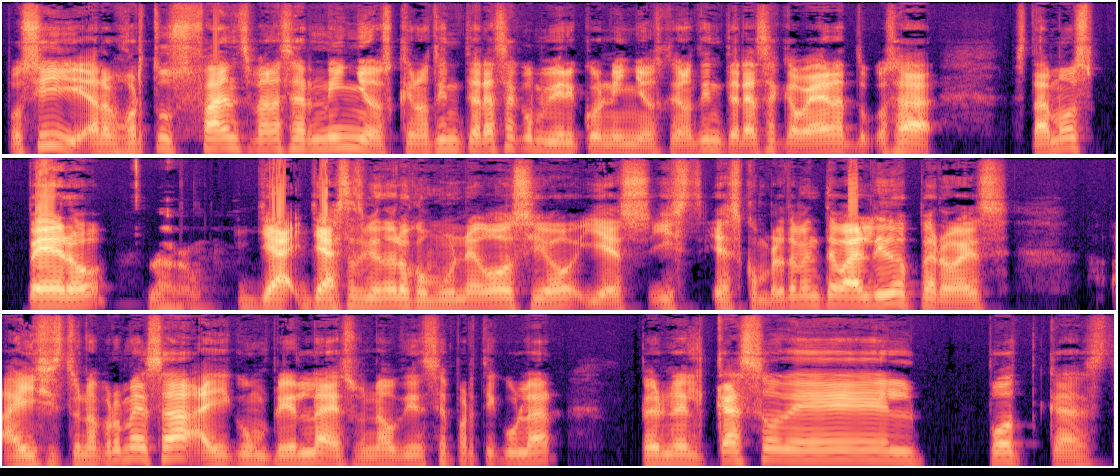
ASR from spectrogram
pues sí, a lo mejor tus fans van a ser niños, que no te interesa convivir con niños, que no te interesa que vayan a tu... O sea, estamos, pero ya, ya estás viéndolo como un negocio y es, es completamente válido, pero es, ahí hiciste una promesa, hay que cumplirla, es una audiencia particular, pero en el caso del podcast,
